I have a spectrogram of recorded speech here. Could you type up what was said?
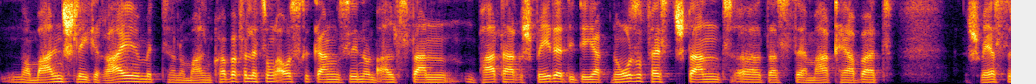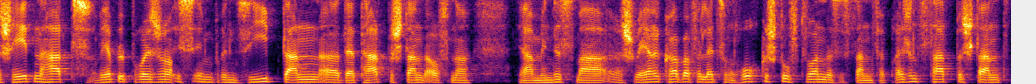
normalen Schlägerei mit der normalen Körperverletzung ausgegangen sind. Und als dann ein paar Tage später die Diagnose feststand, äh, dass der Mark Herbert schwerste Schäden hat, Wirbelbrüche, ist im Prinzip dann äh, der Tatbestand auf eine ja, mindestens mal schwere Körperverletzung hochgestuft worden. Das ist dann ein Verbrechenstatbestand,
